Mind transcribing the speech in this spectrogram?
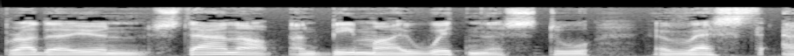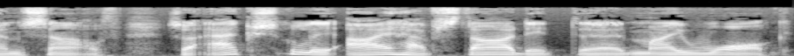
Brother Yun, stand up and be my witness to uh, west and south. So actually, I have started uh, my walk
